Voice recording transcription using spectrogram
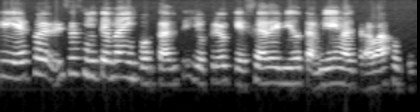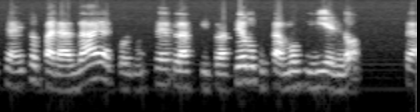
Sí, eso, ese es un tema importante. Yo creo que se ha debido también al trabajo que se ha hecho para dar a conocer la situación que estamos viviendo. O sea,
